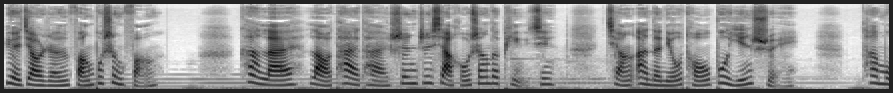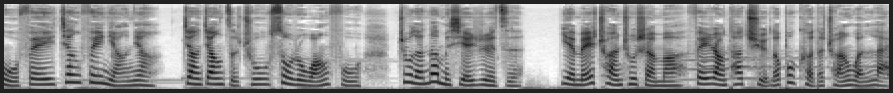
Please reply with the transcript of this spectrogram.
越叫人防不胜防。看来老太太深知夏侯商的品性，强按的牛头不饮水。他母妃江妃娘娘将江子初送入王府，住了那么些日子，也没传出什么非让他娶了不可的传闻来。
